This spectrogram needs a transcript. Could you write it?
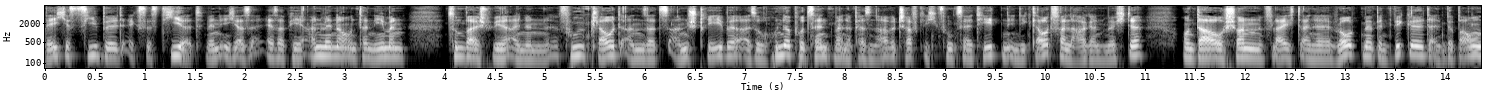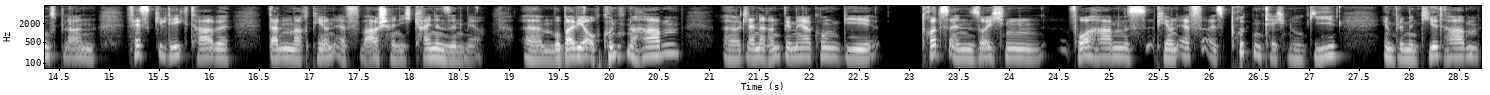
welches Zielbild existiert. Wenn ich als SAP-Anwenderunternehmen zum Beispiel einen Full-Cloud-Ansatz anstrebe, also 100 Prozent meiner personalwirtschaftlichen Funktionalitäten in die Cloud verlagern möchte und da auch schon vielleicht eine Roadmap entwickelt, einen Bebauungsplan festgelegt habe, dann macht P&F wahrscheinlich keinen Sinn mehr. Ähm, wobei wir auch Kunden haben, äh, kleine Randbemerkung, die trotz eines solchen Vorhabens P&F als Brückentechnologie implementiert haben,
